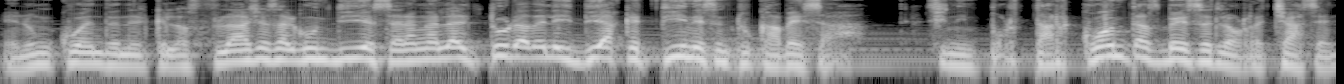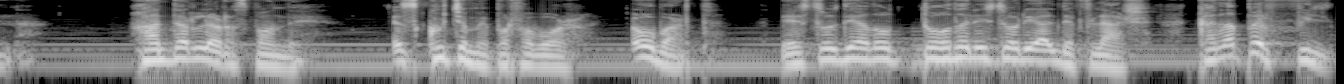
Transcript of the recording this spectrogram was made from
En un cuento en el que los flashes algún día estarán a la altura de la idea que tienes en tu cabeza, sin importar cuántas veces lo rechacen. Hunter le responde, escúchame por favor, Hobart. He estudiado todo el historial de Flash, cada perfil,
